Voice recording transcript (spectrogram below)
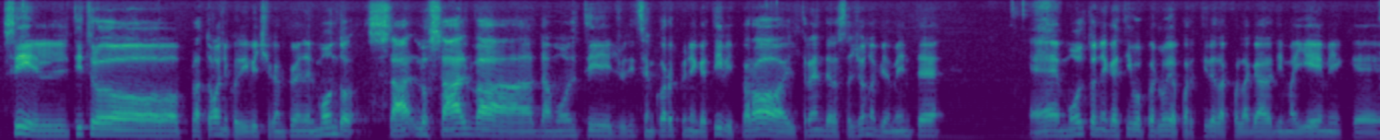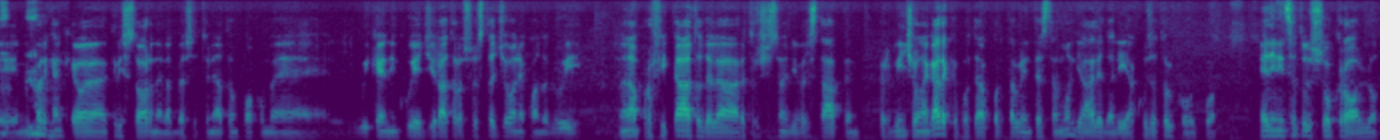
Sì, il titolo platonico di vice campione del mondo sa- lo salva da molti giudizi ancora più negativi, però il trend della stagione ovviamente è molto negativo per lui a partire da quella gara di Miami che mi pare che anche eh, Chris Horner abbia sottolineato un po' come il weekend in cui è girata la sua stagione quando lui non ha approfittato della retrocessione di Verstappen per vincere una gara che poteva portarlo in testa al mondiale, da lì ha accusato il colpo ed è iniziato il suo crollo.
